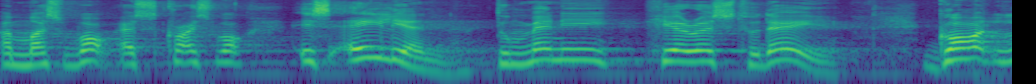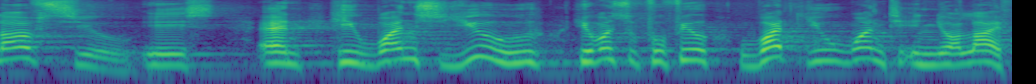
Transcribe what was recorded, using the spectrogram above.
I must walk as Christ walked is alien to many hearers today. God loves you is and he wants you, he wants to fulfill what you want in your life,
